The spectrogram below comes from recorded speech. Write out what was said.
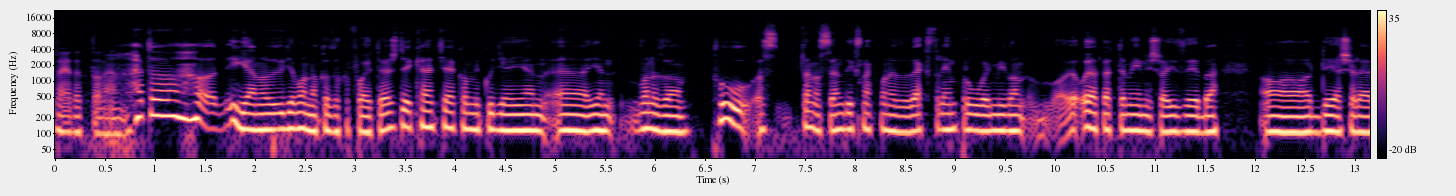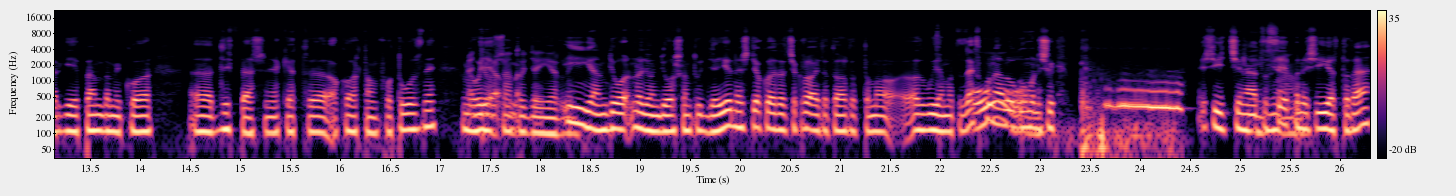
lehetett talán. Hát a, a, igen, ugye vannak azok a fajta SD kártyák, amik ugye ilyen, e, ilyen van az a Hú, az, talán a Sendixnek van ez az Extreme Pro, vagy mi van, olyat vettem én is a izébe, a DSLR gépembe, amikor uh, drift versenyeket uh, akartam fotózni. Mert ugye- gyorsan tudja írni. Igen, gyor, nagyon gyorsan tudja írni, és gyakorlatilag csak rajta tartottam a, az ujjamat az exponáló Ó. gombon, és és így csinálta Igen. szépen, és írta rá.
